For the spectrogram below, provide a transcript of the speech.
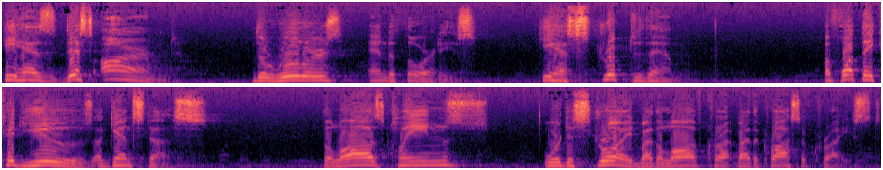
he has disarmed the rulers and authorities. He has stripped them of what they could use against us. The law's claims were destroyed by the law of by the cross of Christ.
